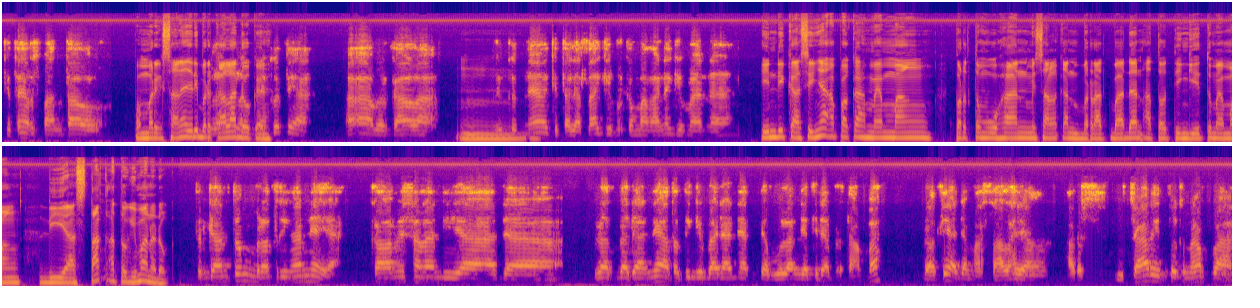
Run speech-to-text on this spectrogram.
Kita harus pantau. Pemeriksaannya jadi berkala dok ya? berikutnya. Ah, berkala. Hmm. berikutnya kita lihat lagi perkembangannya gimana indikasinya apakah memang pertumbuhan misalkan berat badan atau tinggi itu memang dia stuck atau gimana dok? Tergantung berat ringannya ya. Kalau misalnya dia ada berat badannya atau tinggi badannya tiap bulan dia tidak bertambah, berarti ada masalah yang harus dicari itu kenapa.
